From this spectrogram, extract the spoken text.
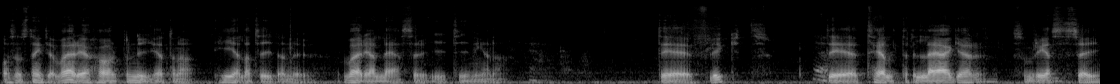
Och sen så tänkte jag, vad är det jag hör på nyheterna hela tiden nu? Vad är det jag läser i tidningarna? Det är flykt. Det är tältläger som reser sig.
